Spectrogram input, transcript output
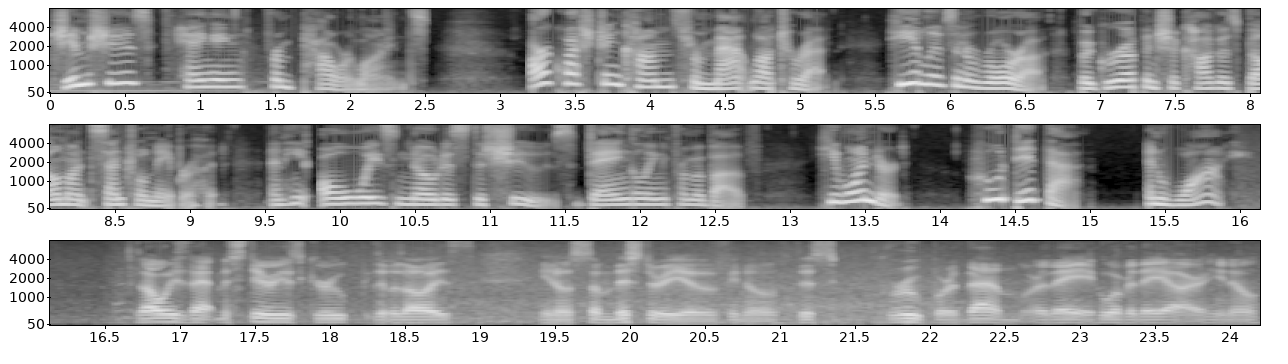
gym shoes hanging from power lines. Our question comes from Matt LaTourette. He lives in Aurora, but grew up in Chicago's Belmont Central neighborhood, and he always noticed the shoes dangling from above. He wondered, who did that and why? There's always that mysterious group. It was always, you know, some mystery of, you know, this group or them or they, whoever they are, you know.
